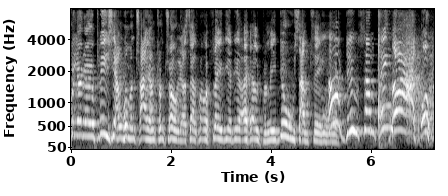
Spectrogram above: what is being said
Oh, no, no, please, young woman, try and control yourself. Oh, Flavia, dear, help me. Do something. I'll do something. Ah! Oh, oh,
